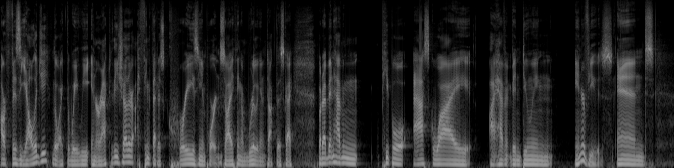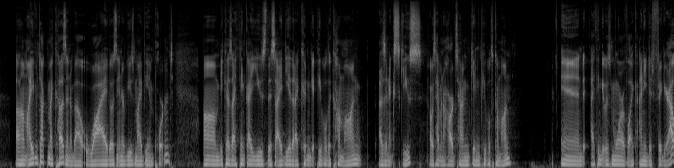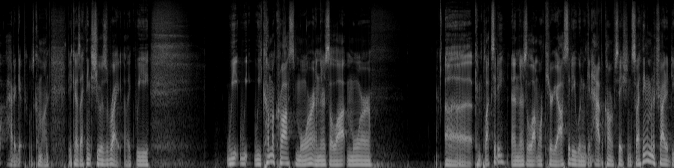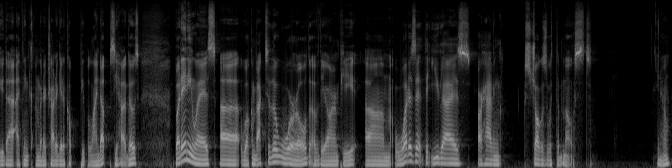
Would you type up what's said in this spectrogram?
our physiology, the like the way we interact with each other. I think that is crazy important. So I think I'm really going to talk to this guy. But I've been having people ask why I haven't been doing interviews, and um, I even talked to my cousin about why those interviews might be important. Um, because I think I used this idea that I couldn't get people to come on as an excuse. I was having a hard time getting people to come on. And I think it was more of like I need to figure out how to get people to come on because I think she was right. Like we we we, we come across more and there's a lot more uh, complexity and there's a lot more curiosity when we can have a conversation. So I think I'm going to try to do that. I think I'm going to try to get a couple people lined up, see how it goes. But anyways, uh, welcome back to the world of the RMP. Um, what is it that you guys are having struggles with the most? You know,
